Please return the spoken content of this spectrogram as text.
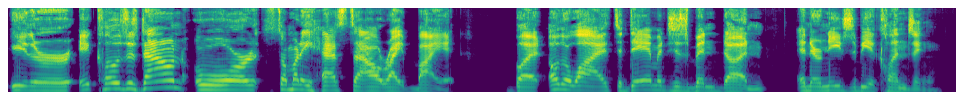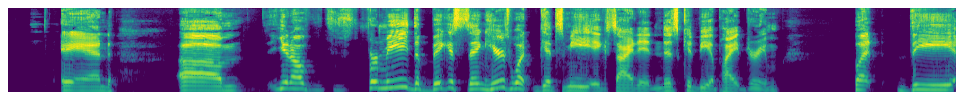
Either it closes down or somebody has to outright buy it. But otherwise, the damage has been done, and there needs to be a cleansing. And um, you know, for me, the biggest thing here's what gets me excited, and this could be a pipe dream, but the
